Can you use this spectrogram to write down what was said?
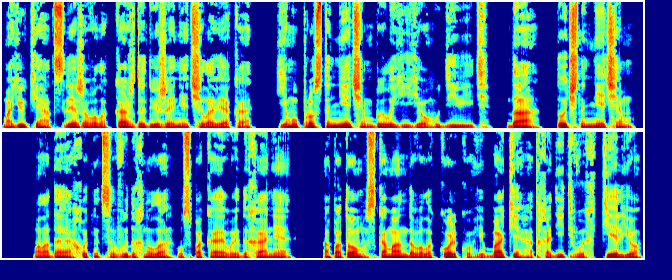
Маюки отслеживала каждое движение человека. Ему просто нечем было ее удивить. Да, точно нечем. Молодая охотница выдохнула, успокаивая дыхание, а потом скомандовала Кольку и Баки отходить в их келью,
